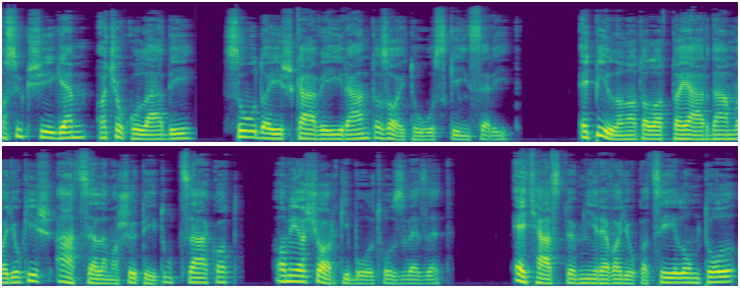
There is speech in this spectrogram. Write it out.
a szükségem a csokoládé, szóda és kávé iránt az ajtóhoz kényszerít. Egy pillanat alatt a járdán vagyok, és átszellem a sötét utcákat, ami a sarki bolthoz vezet. Egyház többnyire vagyok a célomtól,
